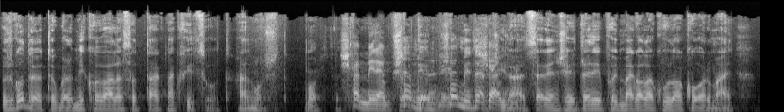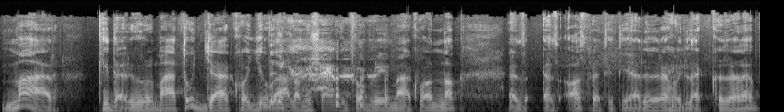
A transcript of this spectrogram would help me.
most gondoljatok bele, mikor választották meg Ficót? Hát most. Most. Semmi nem semmi, semmi nem semmi. csinált. Szerencsétlen épp, hogy megalakul a kormány. Már kiderül, már tudják, hogy jogállamisági problémák vannak. Ez, ez azt vetíti előre, hogy legközelebb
